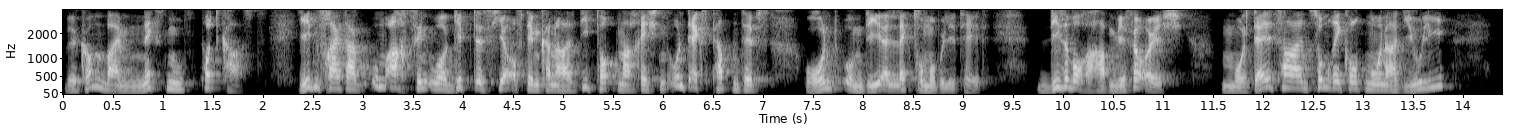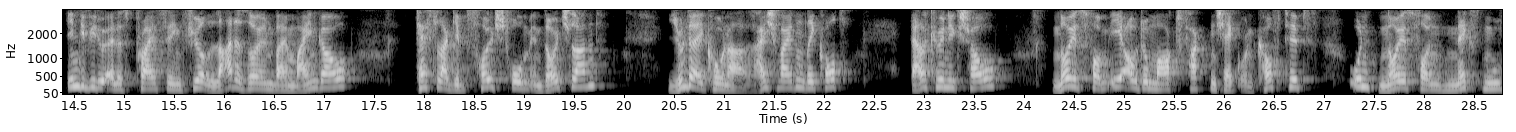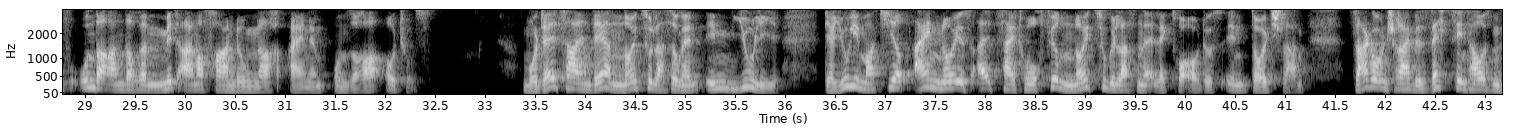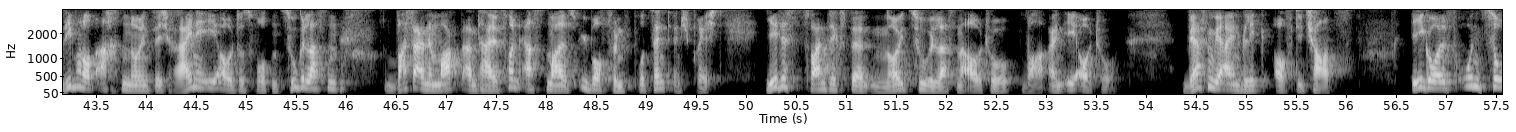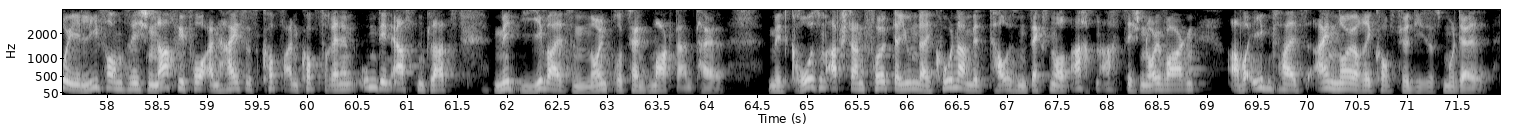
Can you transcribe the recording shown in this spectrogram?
Willkommen beim Next Move Podcast. Jeden Freitag um 18 Uhr gibt es hier auf dem Kanal die Top-Nachrichten und Expertentipps rund um die Elektromobilität. Diese Woche haben wir für euch Modellzahlen zum Rekordmonat Juli, individuelles Pricing für Ladesäulen bei Maingau, Tesla gibt Vollstrom in Deutschland, Hyundai Kona Reichweitenrekord, Erlkönigschau, Neues vom E-Automarkt Faktencheck und Kauftipps und Neues von Nextmove unter anderem mit einer Verhandlung nach einem unserer Autos. Modellzahlen der Neuzulassungen im Juli. Der Juli markiert ein neues Allzeithoch für neu zugelassene Elektroautos in Deutschland. Sage und schreibe 16.798 reine E-Autos wurden zugelassen, was einem Marktanteil von erstmals über 5% entspricht. Jedes 20. neu zugelassene Auto war ein E-Auto. Werfen wir einen Blick auf die Charts. E-Golf und Zoe liefern sich nach wie vor ein heißes Kopf-an-Kopf-Rennen um den ersten Platz mit jeweils 9% Marktanteil. Mit großem Abstand folgt der Hyundai Kona mit 1688 Neuwagen, aber ebenfalls ein neuer Rekord für dieses Modell.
